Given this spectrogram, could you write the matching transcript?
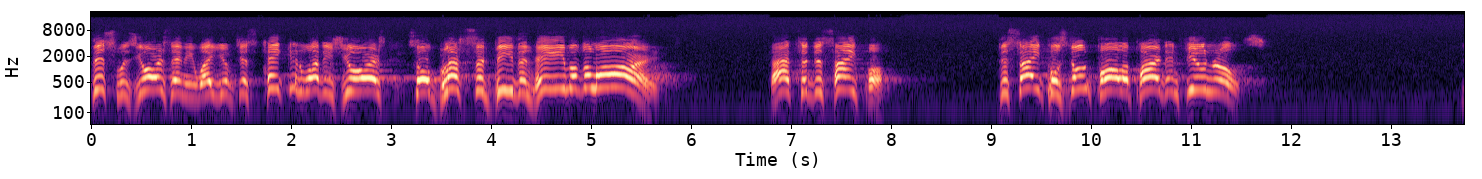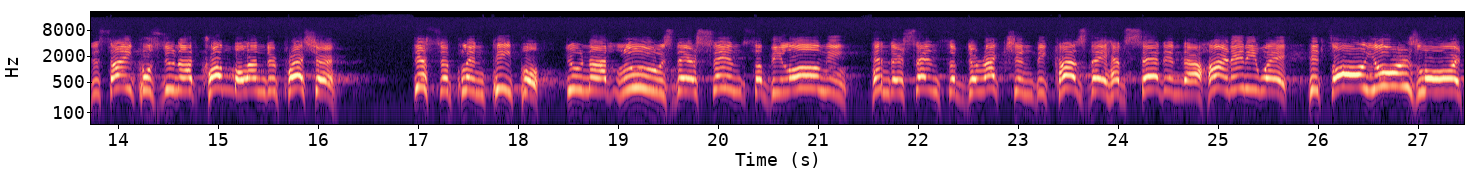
This was yours anyway. You've just taken what is yours, so blessed be the name of the Lord. That's a disciple. Disciples don't fall apart in funerals. Disciples do not crumble under pressure. Disciplined people do not lose their sense of belonging and their sense of direction because they have said in their heart anyway, it's all yours, Lord.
